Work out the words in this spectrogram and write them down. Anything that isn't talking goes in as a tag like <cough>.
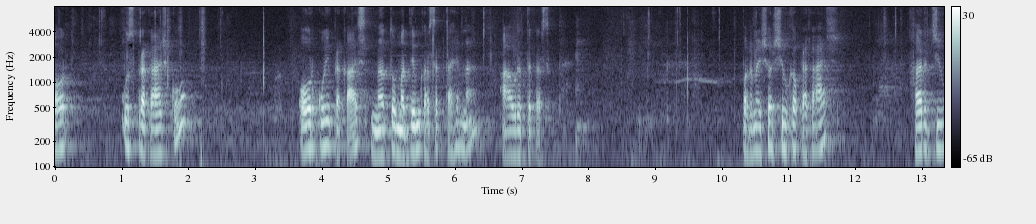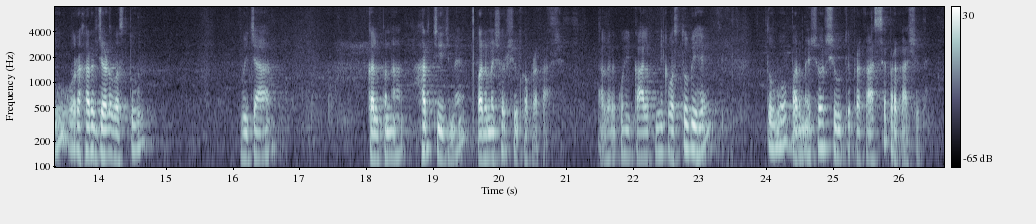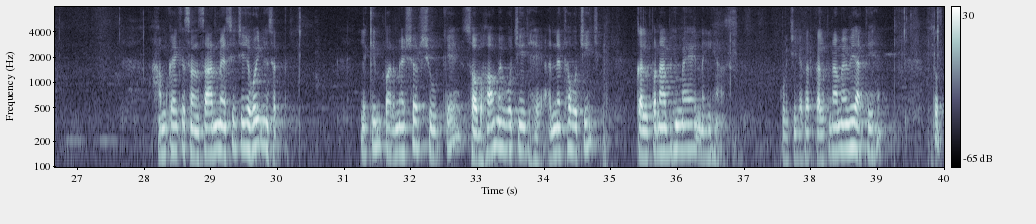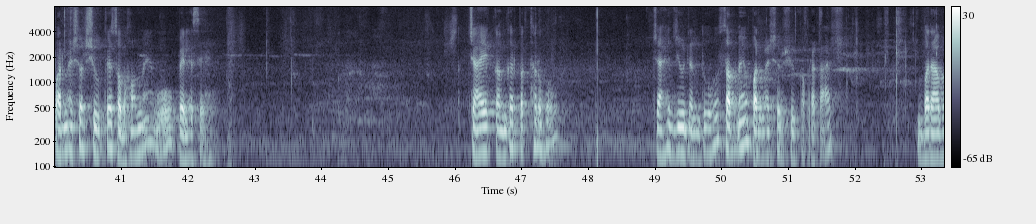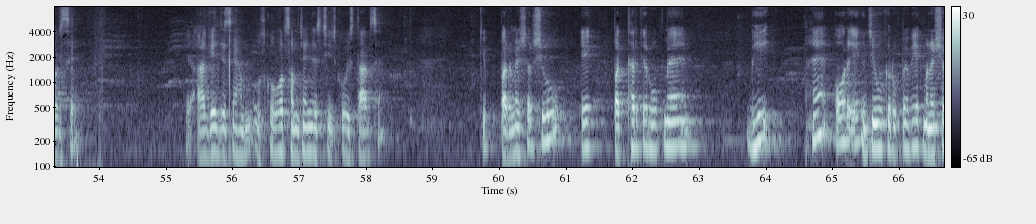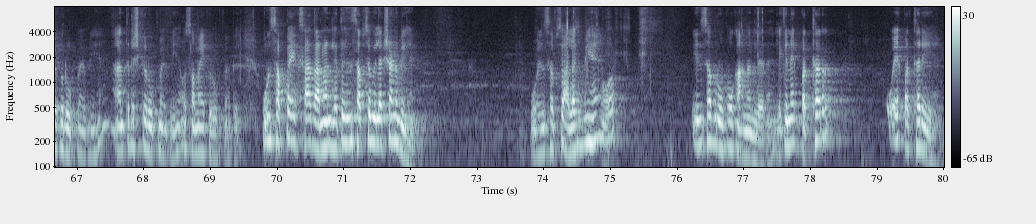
और उस प्रकाश को और कोई प्रकाश न तो मध्यम कर सकता है, न आवृत्त कर सकता है। परमेश्वर शिव का प्रकाश हर जीव और हर जड़ वस्तु, विचार, कल्पना, हर चीज़ में परमेश्वर शिव का प्रकाश है। अगर कोई काल्पनिक वस्तु भी है तो वो परमेश्वर शिव के प्रकाश से प्रकाशित है। हम कहें कि संसार में ऐसी चीज़ हो ही नहीं सकती। लेकिन परमेश्वर शिव के स्वभाव में वो चीज़ है, अन्यथा वो चीज़ कल्पना भी में नहीं आ सकती। कोई चीज़ अगर कल्पना में भी आती है तो परमेश्वर शिव के स्वभाव में वो पहले से है। चाहे कंकर पत्थर हो, चाहे जीव जंतु हो, सब में परमेश्वर शिव का प्रकाश बराबर से आगे जैसे हम उसको और समझेंगे इस चीज़ को विस्तार से, कि परमेश्वर शिव एक पत्थर के रूप में भी हैं और एक जीव के रूप में भी, एक मनुष्य के रूप में भी हैं, अंतरिक्ष के रूप में भी हैं और समय के रूप में भी उन सबका एक साथ आनंद लेते हैं, इन सबसे विलक्षण भी हैं। वो इन सबसे अलग भी हैं और इन सब रूपों का आनंद ले रहे हैं। लेकिन एक पत्थर, वो एक पत्थर ही है।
